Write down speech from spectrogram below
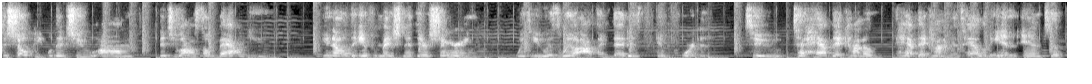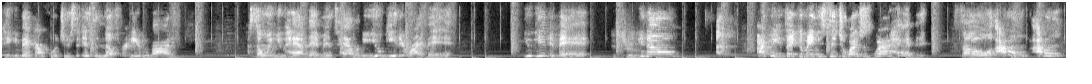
to show people that you um that you also value, you know, the information that they're sharing with you as well. I think that is important to to have that kind of have that kind of mentality and and to piggyback off what you're saying. It's enough for everybody. So when you have that mentality, you get it right back. You get it back. It's true. You know, I can't think of any situations where I haven't. So I don't I don't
